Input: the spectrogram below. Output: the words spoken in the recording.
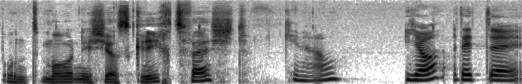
Und morgen ist ja das Gerichtsfest. Genau. Ja, dort äh,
